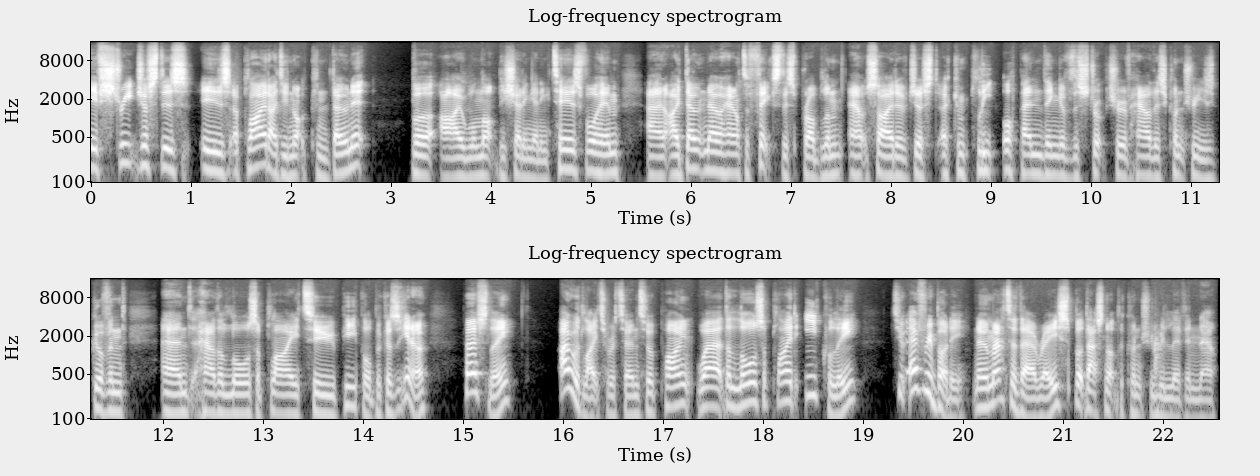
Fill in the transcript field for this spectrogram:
if street justice is applied, I do not condone it but I will not be shedding any tears for him. And I don't know how to fix this problem outside of just a complete upending of the structure of how this country is governed and how the laws apply to people. Because, you know, personally, I would like to return to a point where the laws applied equally to everybody, no matter their race, but that's not the country we live in now.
